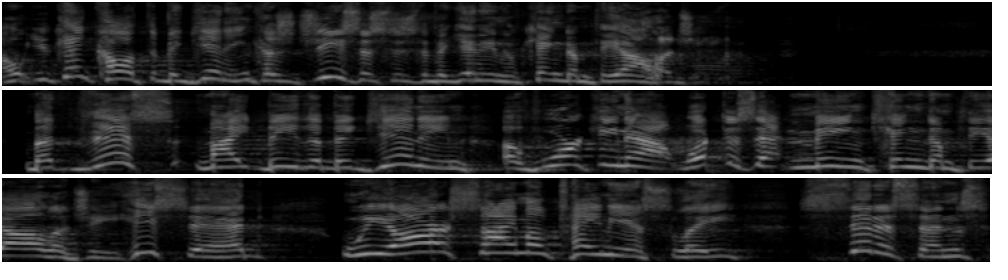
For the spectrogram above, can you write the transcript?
Oh, you can't call it the beginning because Jesus is the beginning of kingdom theology. But this might be the beginning of working out what does that mean, kingdom theology? He said, We are simultaneously citizens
